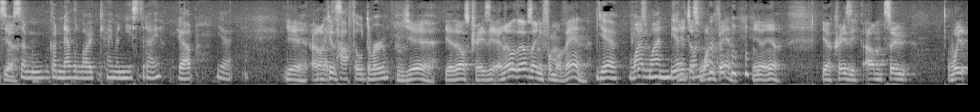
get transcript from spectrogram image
I saw Yeah. some, got another load came in yesterday. Yep, Yeah. yeah, and and I it's guess half filled the room. yeah, yeah, that was crazy. And that was, that was only from a van. Yeah, one, Just one. Yeah, Yeah, just one van. Yeah, yeah, yeah, crazy. Um, so we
